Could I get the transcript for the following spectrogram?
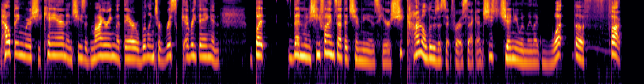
helping where she can and she's admiring that they're willing to risk everything and but then when she finds out that Chimney is here, she kind of loses it for a second. She's genuinely like, "What the fuck,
